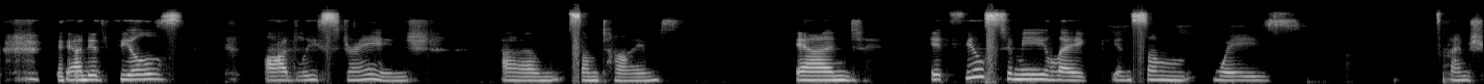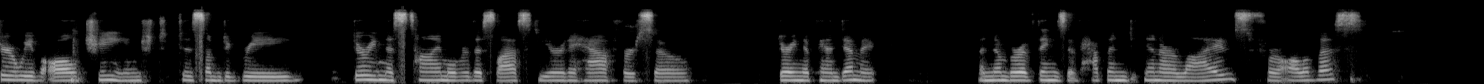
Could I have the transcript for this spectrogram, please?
and it feels oddly strange um, sometimes. And it feels to me like in some ways, I'm sure we've all changed to some degree during this time over this last year and a half or so during the pandemic. A number of things have happened in our lives for all of us.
